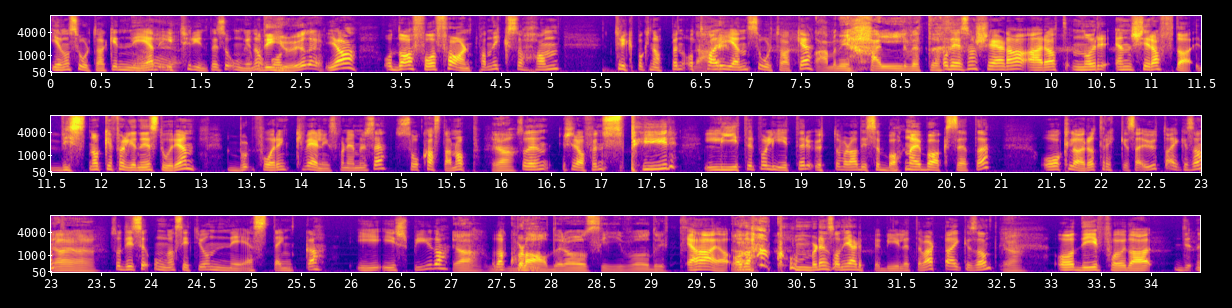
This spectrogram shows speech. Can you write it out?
gjennom soltaket, ned i trynet på disse ungene. Men de og- gjør jo det. Ja, og da får faren panikk, så han trykker på knappen og tar Nei. igjen soltaket. Nei, men i helvete. Og det som skjer da, er at når en sjiraff, da, visstnok ifølge den historien, får en kvelingsfornemmelse, så kaster den opp. Ja. Så den sjiraffen spyr liter på liter utover da disse barna i baksetet, og klarer å trekke seg ut, da, ikke sant? Ja, ja, Så disse unga sitter jo nedstenka i, i spy, da. ja. Og da kom- Blader og siv og dritt. Ja, ja. Og Ja. da kommer det en sånn hjelpebil etter hvert, da, ikke sant? Ja. Og de får jo da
